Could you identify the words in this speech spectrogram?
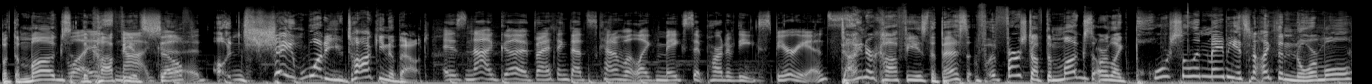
but the mugs, Well, the it's coffee itself. good. Oh, shame. What are you talking about? It's not good, but I think that's kind of what like makes it part of the experience. Diner coffee is the best. First off, the mugs are like porcelain, maybe. It's not like the normal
